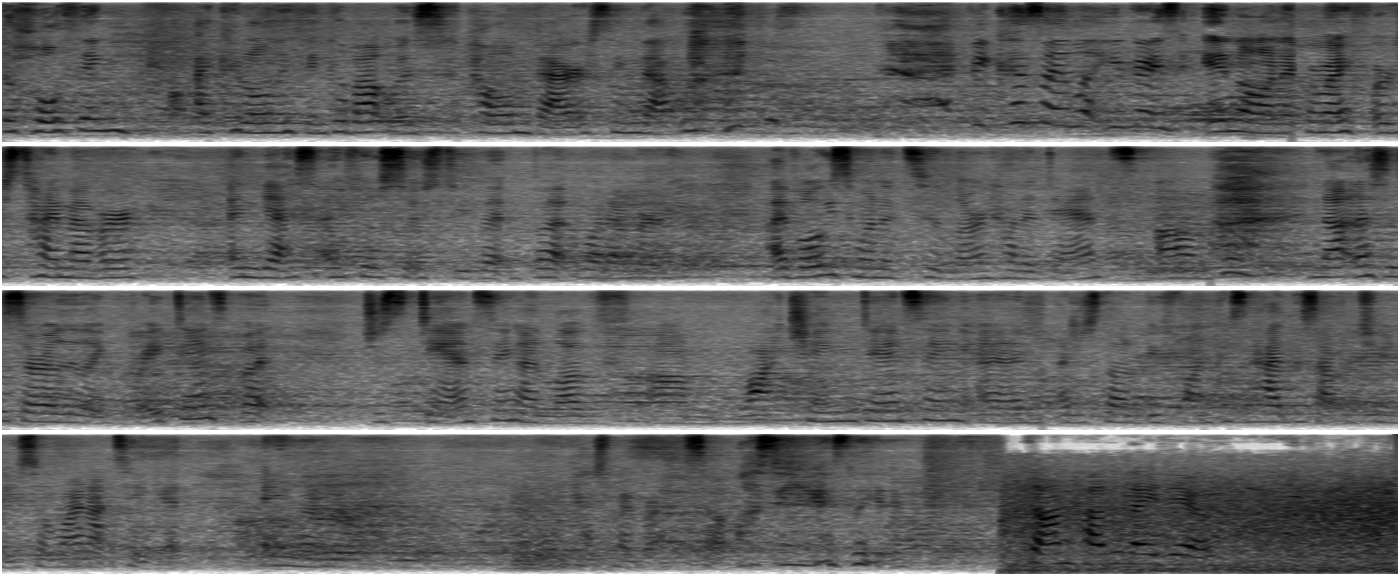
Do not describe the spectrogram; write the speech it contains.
The whole thing I could only think about was how embarrassing that was. Because I let you guys in on it for my first time ever. And yes, I feel so stupid, but whatever. I've always wanted to learn how to dance. Um, not necessarily like break dance, but just dancing. I love um, watching dancing, and I just thought it'd be fun because I had this opportunity, so why not take it? Anyway, I'm gonna catch my breath, so I'll see you guys later. Don, how did I do? You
